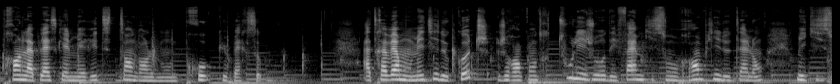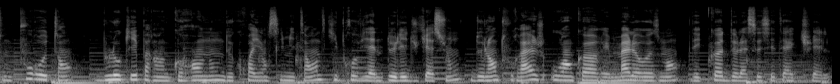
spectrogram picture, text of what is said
prendre la place qu'elles méritent tant dans le monde pro que perso. À travers mon métier de coach, je rencontre tous les jours des femmes qui sont remplies de talent, mais qui sont pour autant bloquées par un grand nombre de croyances limitantes qui proviennent de l'éducation, de l'entourage ou encore et malheureusement des codes de la société actuelle.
